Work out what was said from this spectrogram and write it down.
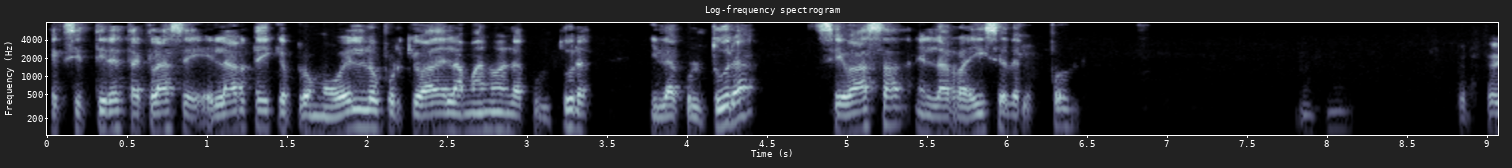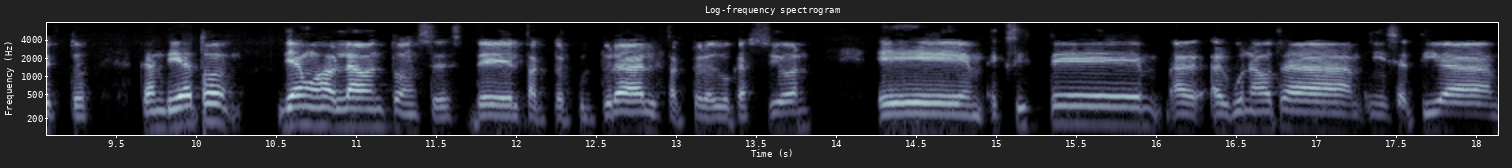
existir esta clase. El arte hay que promoverlo porque va de la mano de la cultura. Y la cultura se basa en las raíces de los pueblos. Perfecto. Candidato, ya hemos hablado entonces del factor cultural, el factor educación. Eh, ¿Existe alguna otra iniciativa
